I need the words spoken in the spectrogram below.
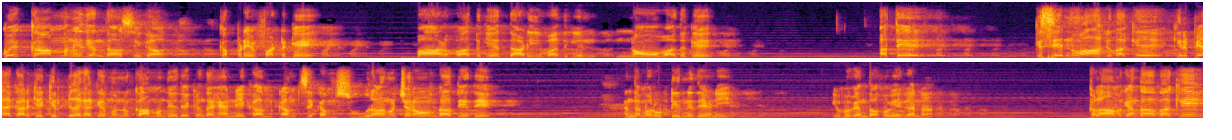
ਕੋਈ ਕੰਮ ਨਹੀਂ ਦਿੰਦਾ ਸੀਗਾ। ਕੱਪੜੇ ਫਟ ਗਏ, ਬਾਲ ਵੱਧ ਗਏ ਦਾੜੀ ਵੱਧ ਗਈ ਨੌ ਵੱਧ ਗਏ। ਅਤੇ ਕਿਸੇ ਨੂੰ ਆਖਦਾ ਕਿ ਕਿਰਪਿਆ ਕਰਕੇ ਕਿਰਪਿਆ ਕਰਕੇ ਮੈਨੂੰ ਕੰਮ ਦੇ ਦੇ। ਕਹਿੰਦਾ, ਹੈ ਨਹੀਂ ਕੰਮ, ਕਮ ਸੇ ਕਮ ਸੂਰਾਂ ਨੂੰ ਚਰਾਉਣ ਦਾ ਦੇ ਦੇ। ਕਹਿੰਦਾ, ਮੈਂ ਰੋਟੀ ਨਹੀਂ ਦੇਣੀ। ਇਹੋ ਕਹਿੰਦਾ ਹੋਵੇਗਾ ਨਾ। ਕਲਾਮ ਕਹਿੰਦਾ ਵਾ ਕਿ,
